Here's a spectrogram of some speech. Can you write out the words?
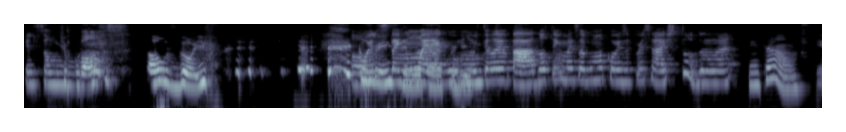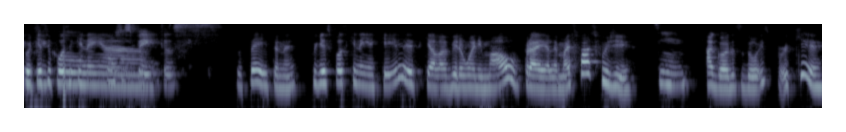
Eles são muito Tipo, bons. Só os dois. Ou eles têm um ego muito elevado, ou tem mais alguma coisa por trás de tudo, né? Então, Eu Porque se fosse que nem com a- suspeitas. suspeito, né? Porque se fosse que nem a Kaylee, que ela vira um animal, pra ela é mais fácil fugir. Sim. Agora os dois, por quê?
